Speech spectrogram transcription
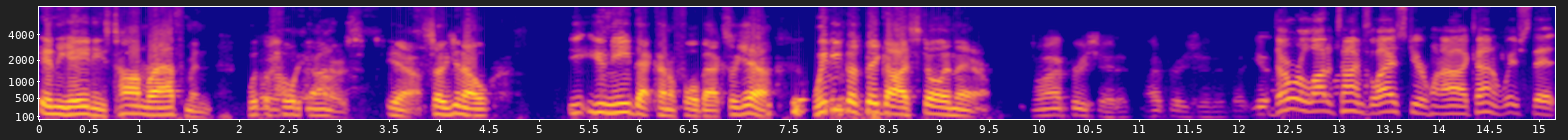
in the '80s, Tom Rathman with the Oh, yeah. 49ers. Yeah, so you know, you, you need that kind of fullback. So yeah, we need those big guys still in there. Well, I appreciate it. I appreciate it. But you, there were a lot of times last year when I kind of wish that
